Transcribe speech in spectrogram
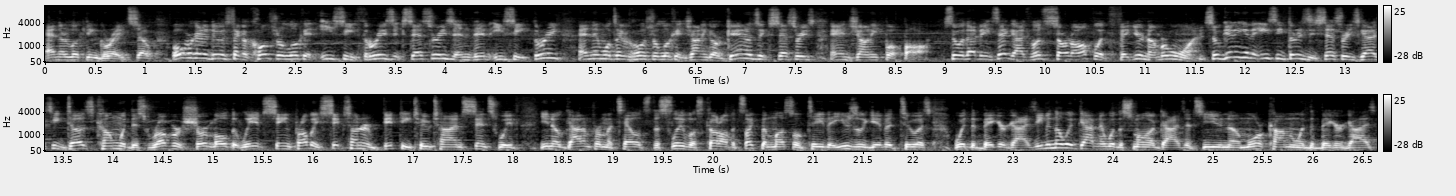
and they're looking great. So what we're going to do is take a closer look at each EC3's accessories and then EC3, and then we'll take a closer look at Johnny Gargano's accessories and Johnny Football. So with that being said, guys, let's start off with figure number one. So getting into EC3's accessories, guys, he does come with this rubber shirt mold that we have seen probably 652 times since we've, you know, got him from Mattel. It's the sleeveless cutoff. It's like the muscle tee. They usually give it to us with the bigger guys. Even though we've gotten it with the smaller guys, it's, you know, more common with the bigger guys.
